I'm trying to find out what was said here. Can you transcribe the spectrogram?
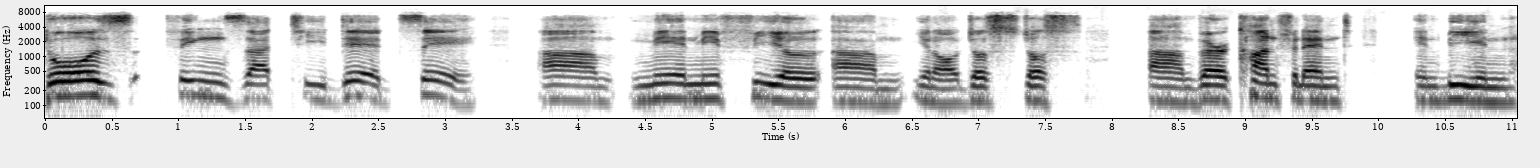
those things that he did say um, made me feel, um, you know, just just um, very confident in being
